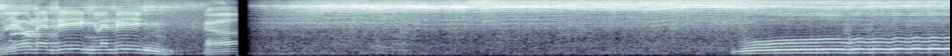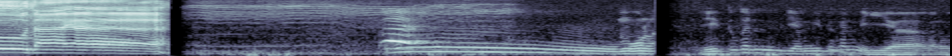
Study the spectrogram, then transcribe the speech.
Ayo landing, landing. Ya. Bu, bu, bu, bu, bu, bu, bu. Uh, mulai. Itu kan yang itu kan iya kalau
